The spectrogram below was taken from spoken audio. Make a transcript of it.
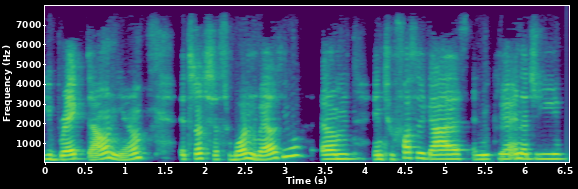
be break down. yeah? It's not just one value um, into fossil gas and nuclear energy.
